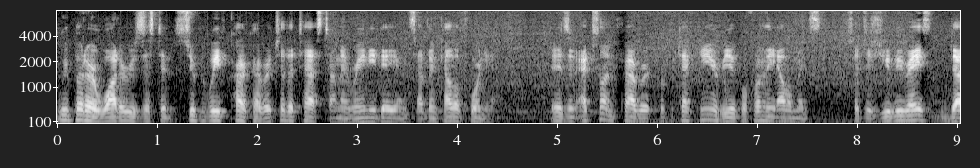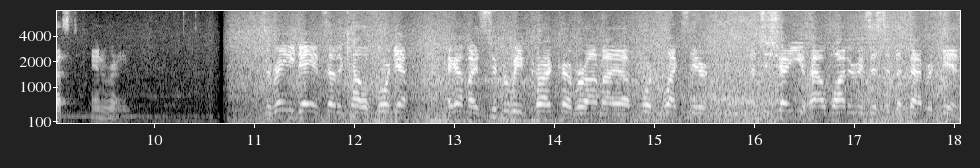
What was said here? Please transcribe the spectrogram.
We put our water-resistant Superweave car cover to the test on a rainy day in Southern California. It is an excellent fabric for protecting your vehicle from the elements such as UV rays, dust, and rain. It's a rainy day in Southern California. I got my Superweave car cover on my uh, Ford Flex here just to show you how water resistant the fabric is.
